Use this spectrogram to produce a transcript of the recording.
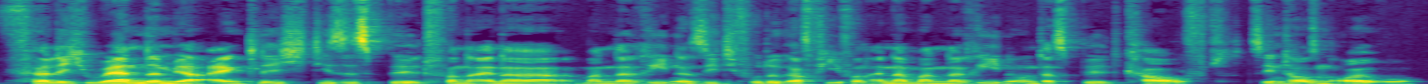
völlig random ja eigentlich dieses Bild von einer Mandarine sieht, die Fotografie von einer Mandarine und das Bild kauft, 10.000 Euro,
